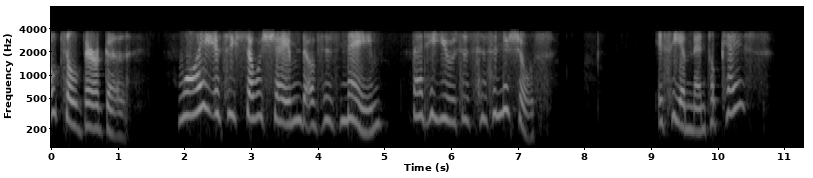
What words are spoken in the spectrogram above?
Otzelberger. Why is he so ashamed of his name that he uses his initials? Is he a mental case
